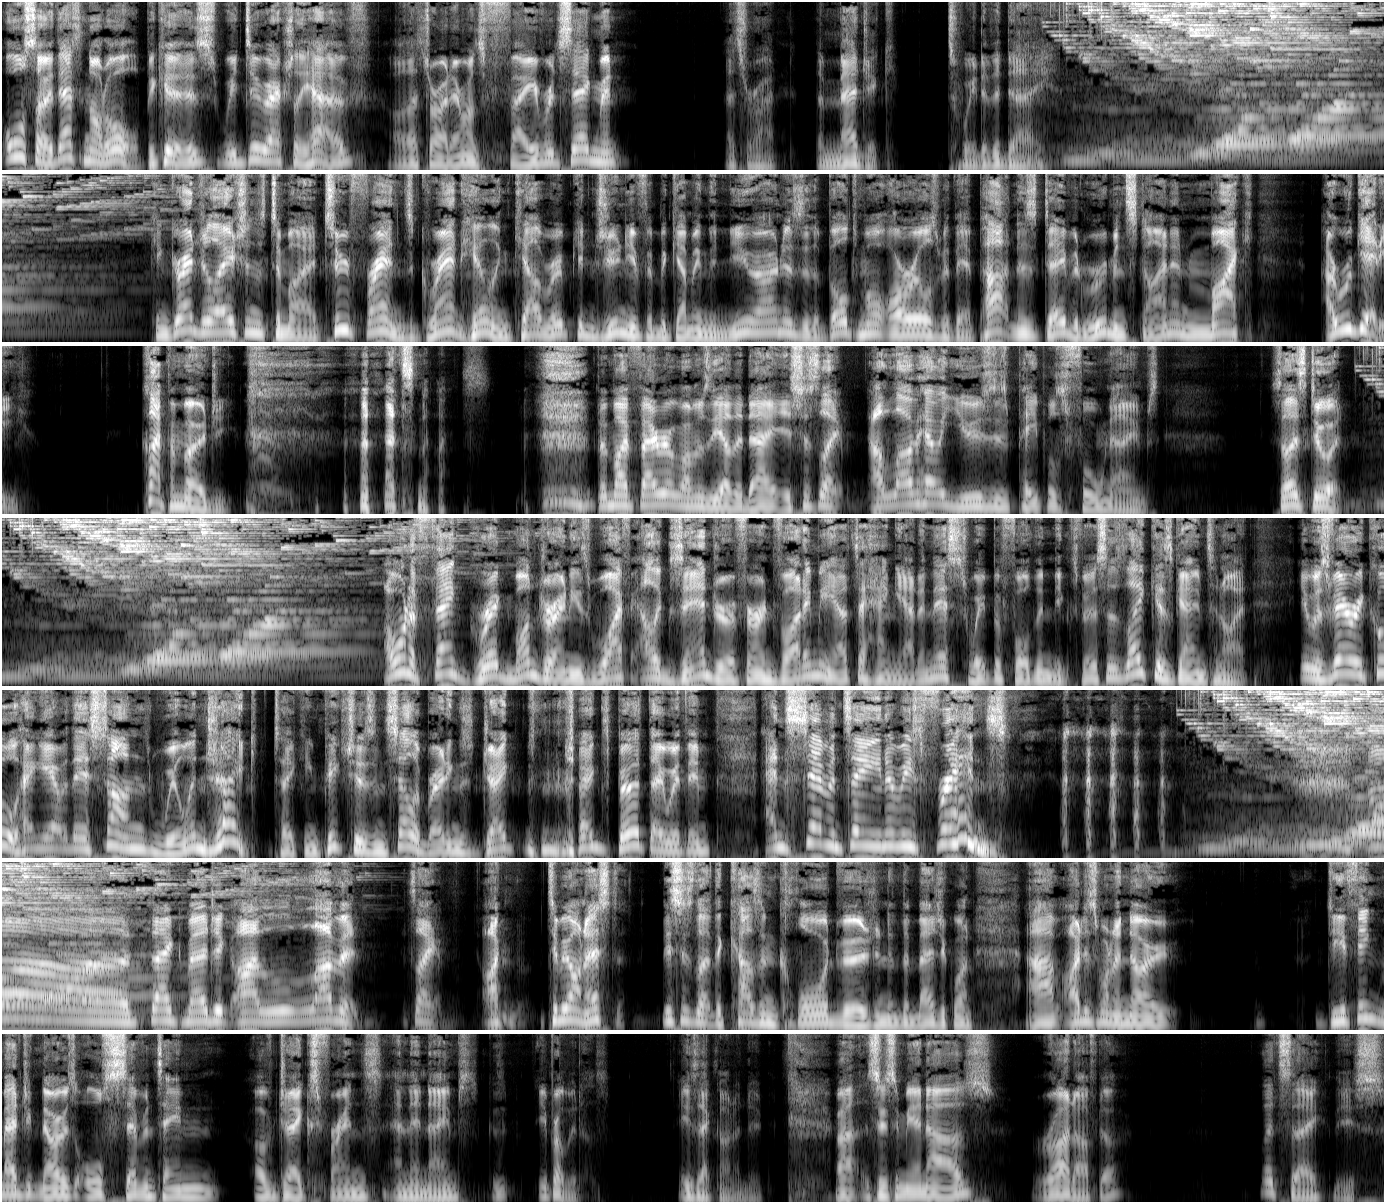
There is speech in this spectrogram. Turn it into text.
Also, that's not all because we do actually have, oh, that's right, everyone's favorite segment. That's right, the magic tweet of the day. Congratulations to my two friends, Grant Hill and Cal Ripken Jr., for becoming the new owners of the Baltimore Orioles with their partners David Rubenstein and Mike Arougheti. Clap emoji. That's nice. But my favorite one was the other day. It's just like, I love how he uses people's full names. So let's do it. I want to thank Greg Mondre and his wife Alexandra for inviting me out to hang out in their suite before the Knicks versus Lakers game tonight. It was very cool hanging out with their sons, Will and Jake, taking pictures and celebrating Jake, Jake's birthday with him and 17 of his friends. Ah, thank magic. I love it. It's like, I, to be honest, this is like the cousin Claude version of the magic one. Um, I just want to know do you think Magic knows all 17 of Jake's friends and their names? Because he probably does. He's that kind of dude. All right, and ours right after, let's say this.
